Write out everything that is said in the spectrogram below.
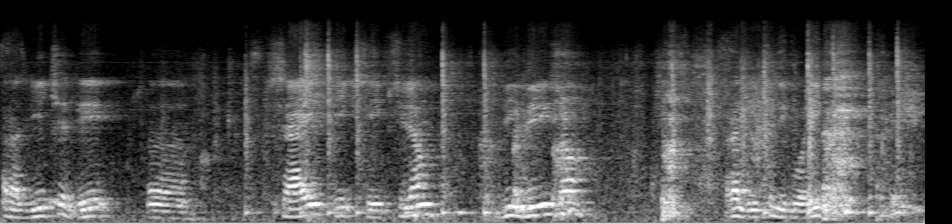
radice di eh, 6xy diviso radice di 2x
